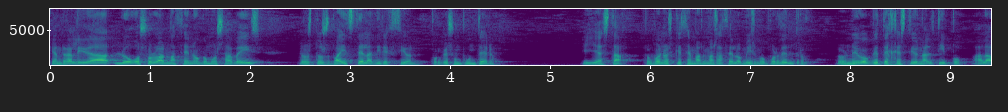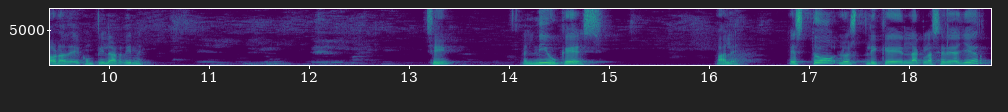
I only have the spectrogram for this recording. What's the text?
que en realidad luego solo almaceno, como sabéis, los dos bytes de la dirección, porque es un puntero. Y ya está. Pues bueno, es que C++ hace lo mismo por dentro. Lo único que te gestiona el tipo a la hora de compilar, dime. Sí. ¿El new qué es? Vale. Esto lo expliqué en la clase de ayer,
